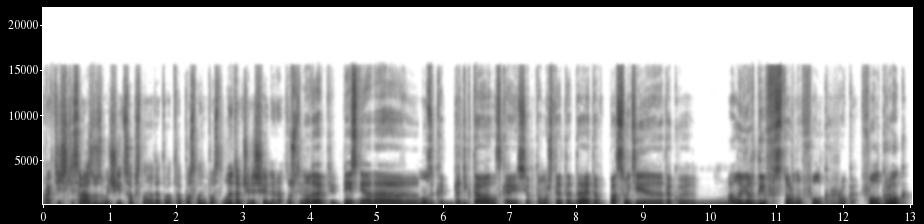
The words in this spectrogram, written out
практически сразу звучит, собственно, вот это вот посло импостол. Ну, и там через Шиллера. Слушайте, ну да, песня, она музыка продиктовала, скорее всего, потому что это, да, это по сути такой алавердыв в сторону фолк-рока. Фолк-рок,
